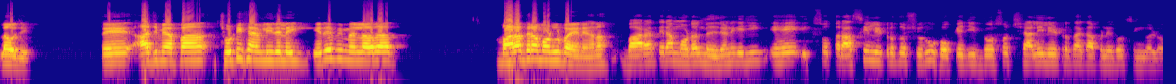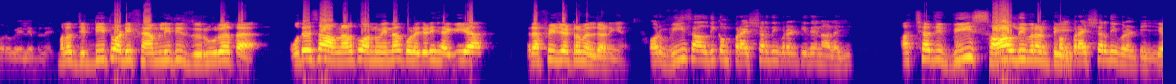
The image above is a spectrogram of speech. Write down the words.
ਲਓ ਜੀ। ਤੇ ਅੱਜ ਮੈਂ ਆਪਾਂ ਛੋਟੀ ਫੈਮਿਲੀ ਦੇ ਲਈ ਇਹਦੇ ਵੀ ਮੈਨੂੰ ਲੱਗਦਾ 12 13 ਮਾਡਲ ਪਏ ਨੇ ਹਨਾ? 12 13 ਮਾਡਲ ਮਿਲ ਜਾਣਗੇ ਜੀ। ਇਹ 183 ਲੀਟਰ ਤੋਂ ਸ਼ੁਰੂ ਹੋ ਕੇ ਜੀ 246 ਲੀਟਰ ਤੱਕ ਆਪਣੇ ਕੋਲ ਸਿੰਗਲ ਡੋਰ ਅਵੇਲੇਬਲ ਹੈ। ਮਤਲਬ ਜਿੱਡੀ ਤੁਹਾਡੀ ਫੈਮਿਲੀ ਦੀ ਜ਼ਰੂਰਤ ਹੈ ਉਹਦੇ ਹਿਸਾਬ ਨਾਲ ਤੁਹਾਨੂੰ ਇਹਨਾਂ ਕੋਲੇ ਜਿਹੜੀ ਹੈਗੀ ਆ ਰੈਫਰੀਜਰੇਟਰ ਮਿਲ ਜਾਣੀ ਹੈ। ਔਰ 20 ਸਾਲ ਦੀ ਕੰਪਰੈਸ਼ਰ ਦੀ ਵਾਰੰਟੀ ਦੇ ਨਾਲ ਹੈ ਜੀ। ਅੱਛਾ ਜੀ 20 ਸਾਲ ਦੀ ਵਾਰੰਟੀ ਕੀ ਕੰਪਰੈਸ਼ਰ ਦੀ ਵਾਰੰਟੀ ਜੀ।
